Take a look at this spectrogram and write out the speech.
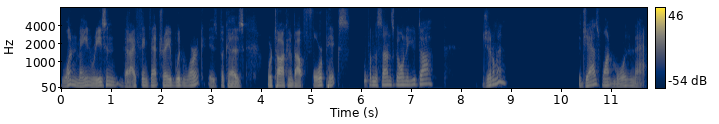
one main reason that I think that trade wouldn't work is because we're talking about four picks from the Suns going to Utah. Gentlemen, The Jazz want more than that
